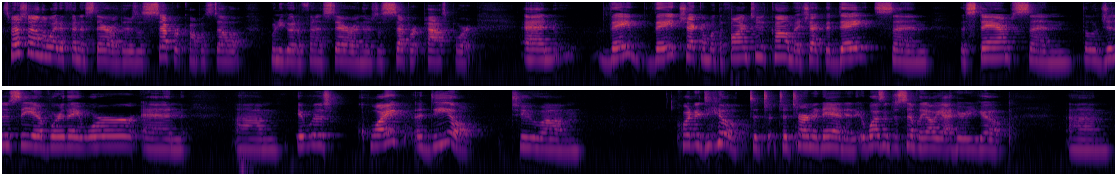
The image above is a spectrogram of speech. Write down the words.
especially on the way to Finisterre. There's a separate Compostela when you go to Finisterre, and there's a separate passport. And they they check them with a fine tooth comb. They check the dates and the stamps and the legitimacy of where they were, and um, it was quite a deal to. Um, quite a deal to, to turn it in and it wasn't just simply oh yeah here you go. Um,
